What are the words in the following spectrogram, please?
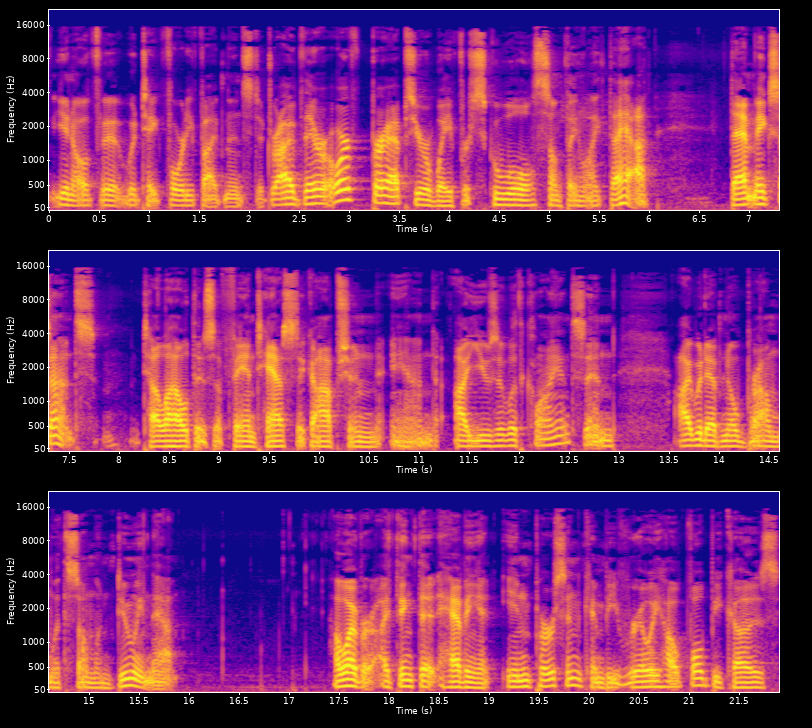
you know, if it would take 45 minutes to drive there, or perhaps you're away for school, something like that, that makes sense. Telehealth is a fantastic option, and I use it with clients, and I would have no problem with someone doing that. However, I think that having it in person can be really helpful because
